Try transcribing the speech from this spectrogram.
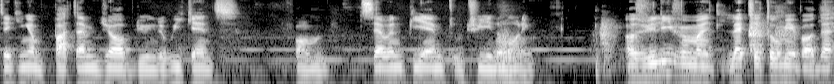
taking a part-time job during the weekends from 7 p.m. to 3 in the morning. I was relieved when my lecturer told me about the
